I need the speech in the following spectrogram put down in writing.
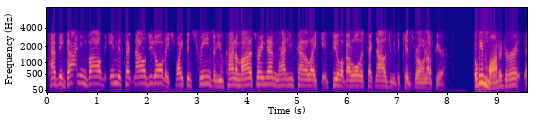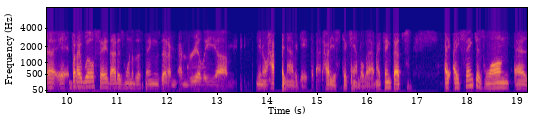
have they gotten involved in the technology at all? They swiping screens. Are you kind of monitoring them, and how do you kind of like feel about all the technology with the kids growing up here? We monitor it, uh, but I will say that is one of the things that I'm, I'm really, um, you know, how do you navigate that? How do you stick handle that? And I think that's, I, I think as long as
